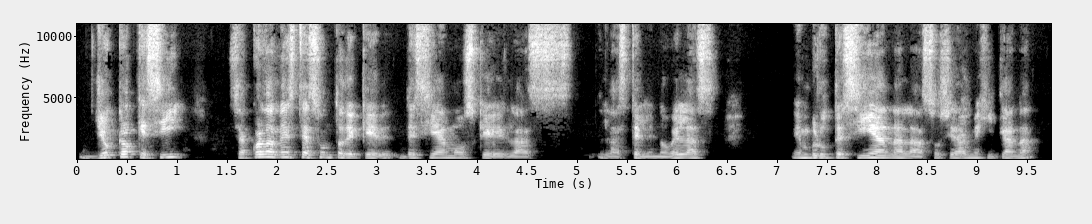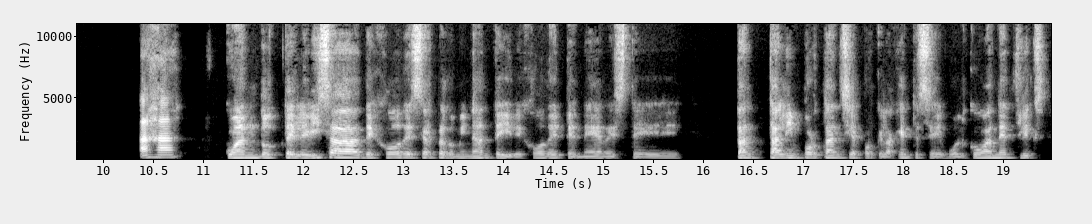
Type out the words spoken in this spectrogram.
Yo creo que sí. ¿Se acuerdan de este asunto de que decíamos que las, las telenovelas embrutecían a la sociedad mexicana? Ajá. Cuando Televisa dejó de ser predominante y dejó de tener este, tan, tal importancia porque la gente se volcó a Netflix,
